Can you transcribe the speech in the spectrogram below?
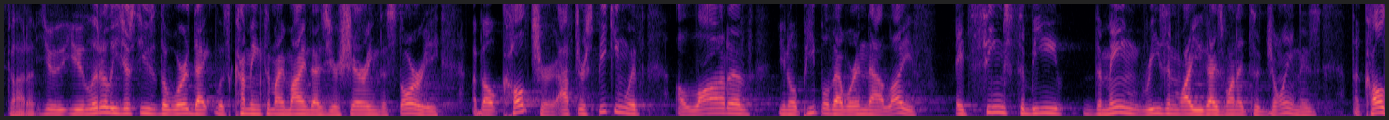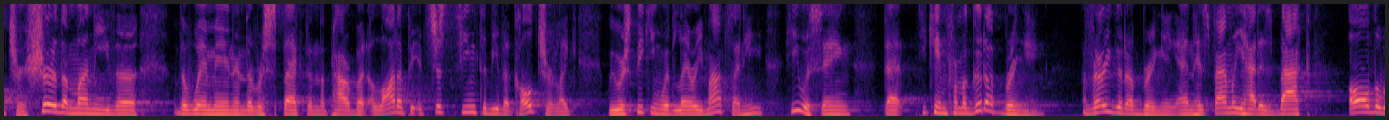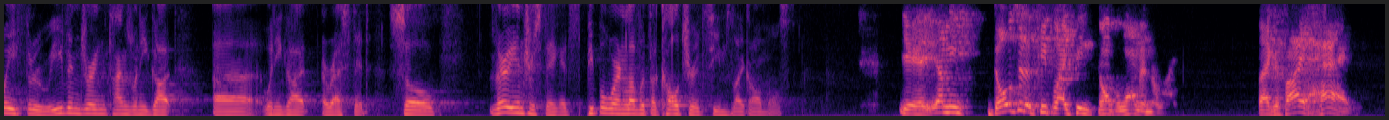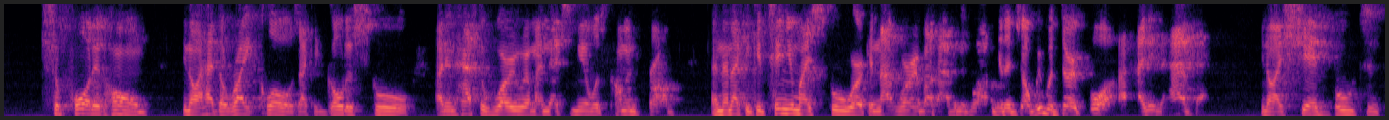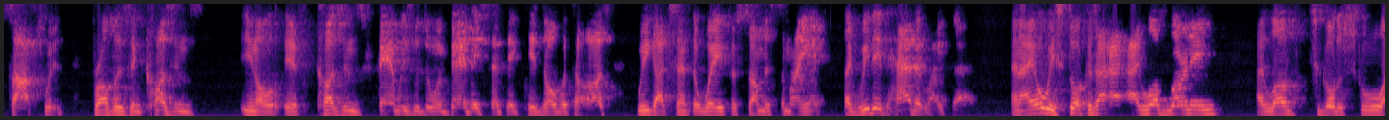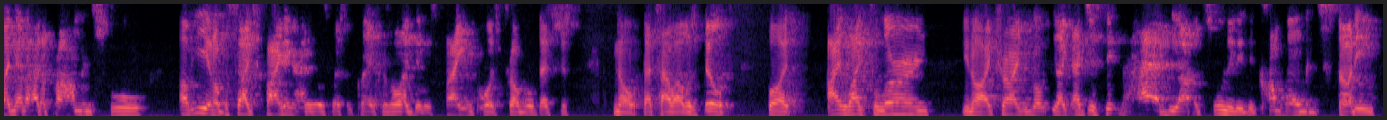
got it. You you literally just used the word that was coming to my mind as you're sharing the story about culture. After speaking with a lot of, you know, people that were in that life, it seems to be the main reason why you guys wanted to join is the culture. Sure the money, the the women and the respect and the power, but a lot of it just seemed to be the culture. Like we were speaking with Larry Mazza and he he was saying that he came from a good upbringing, a very good upbringing and his family had his back all the way through, even during times when he got uh, when he got arrested. So very interesting. It's people were in love with the culture. It seems like almost. Yeah, I mean, those are the people I think don't belong in the life. Like if I had support at home, you know, I had the right clothes, I could go to school, I didn't have to worry where my next meal was coming from, and then I could continue my schoolwork and not worry about having to go out and get a job. We were dirt poor. I, I didn't have that. You know, I shared boots and socks with brothers and cousins. You know, if cousins' families were doing bad, they sent their kids over to us. We got sent away for summers to Miami. Like we didn't have it like that. And I always thought, because I, I I love learning, I love to go to school. I never had a problem in school. Um, you know, besides fighting, I had to special class because all I did was fight and cause trouble. That's just, you know, that's how I was built. But I like to learn. You know, I tried to go, like, I just didn't have the opportunity to come home and study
